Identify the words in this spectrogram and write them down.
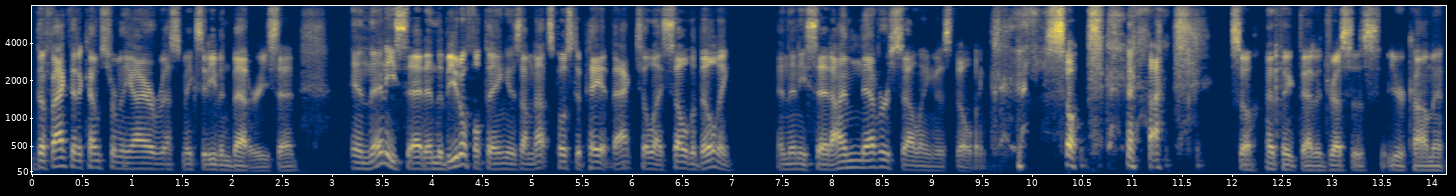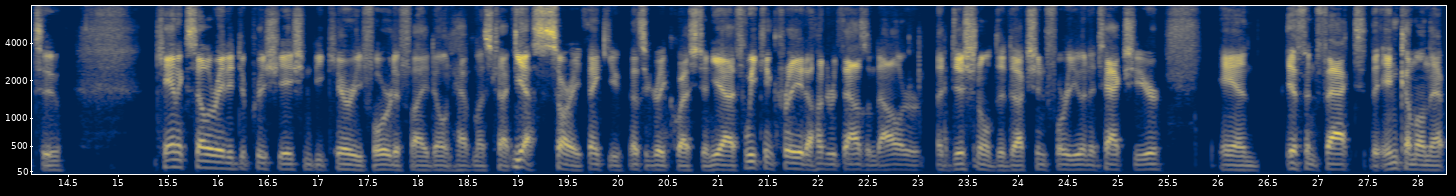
the fact that it comes from the IRS makes it even better, he said. And then he said, and the beautiful thing is, I'm not supposed to pay it back till I sell the building. And then he said, I'm never selling this building. so, so I think that addresses your comment too. Can accelerated depreciation be carried forward if I don't have much tax? Yes. Sorry. Thank you. That's a great question. Yeah. If we can create a hundred thousand dollar additional deduction for you in a tax year, and if in fact the income on that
